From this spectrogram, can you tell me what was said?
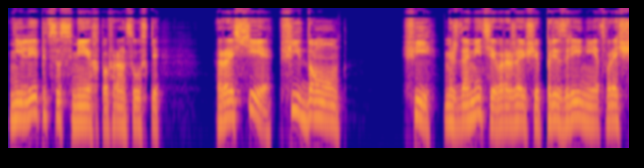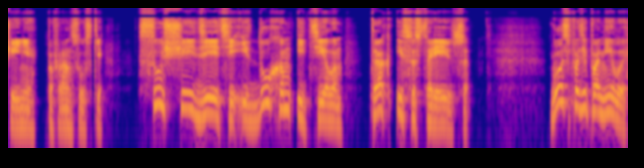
Нелепица, смех по-французски. Россия, фидон. Фи, междометие, выражающее презрение и отвращение по-французски. Сущие дети и духом, и телом, так и состареются. Господи помилуй,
